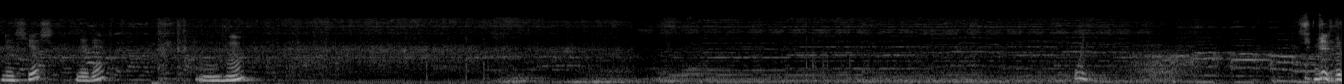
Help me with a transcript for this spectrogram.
Люсь, ешь? Дядя? Угу. Ой. Сидишь, ты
